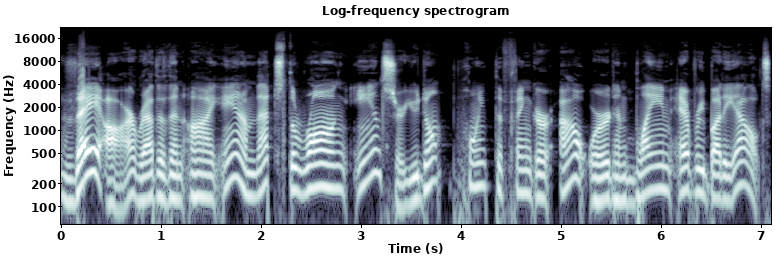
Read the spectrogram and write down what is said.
they are rather than I am, that's the wrong answer. You don't point the finger outward and blame everybody else.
